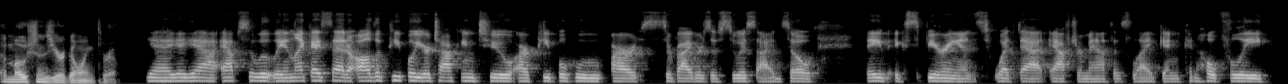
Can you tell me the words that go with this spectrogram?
emotions you're going through. Yeah, yeah, yeah, absolutely. And like I said, all the people you're talking to are people who are survivors of suicide. So they've experienced what that aftermath is like and can hopefully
